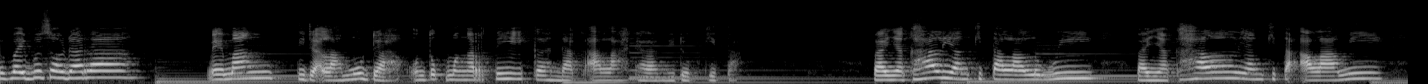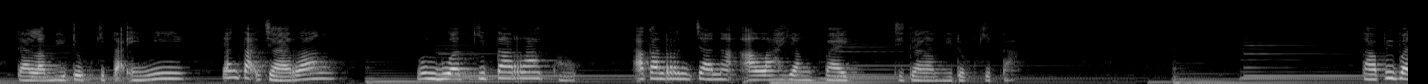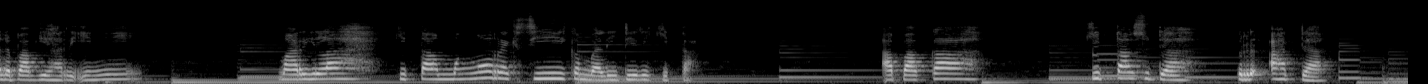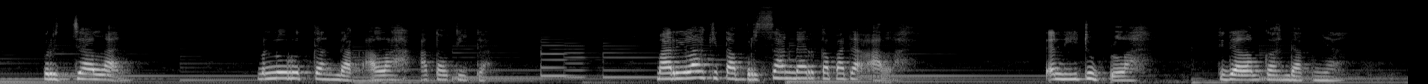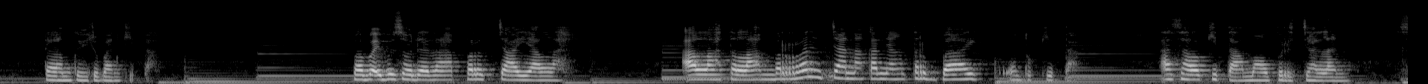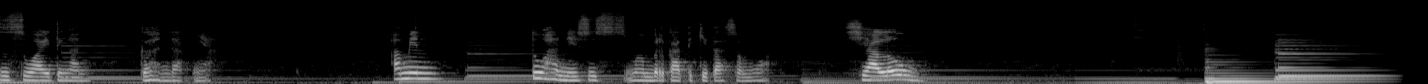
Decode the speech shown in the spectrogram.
Bapak, ibu, saudara, memang tidaklah mudah untuk mengerti kehendak Allah dalam hidup kita. Banyak hal yang kita lalui, banyak hal yang kita alami dalam hidup kita ini yang tak jarang membuat kita ragu akan rencana Allah yang baik di dalam hidup kita. Tapi pada pagi hari ini, marilah kita mengoreksi kembali diri kita. Apakah kita sudah berada, berjalan menurut kehendak Allah atau tidak? Marilah kita bersandar kepada Allah dan hiduplah di dalam kehendaknya dalam kehidupan kita. Bapak, ibu, saudara, percayalah, Allah telah merencanakan yang terbaik untuk kita, asal kita mau berjalan sesuai dengan kehendaknya. Amin. Tuhan Yesus memberkati kita semua. Shalom.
